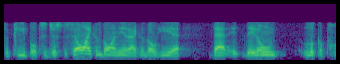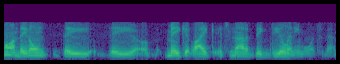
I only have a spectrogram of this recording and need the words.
for people to just to say, oh, I can go on the internet, I can go here. That it, they don't look upon, they don't they they uh, make it like it's not a big deal anymore to them.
